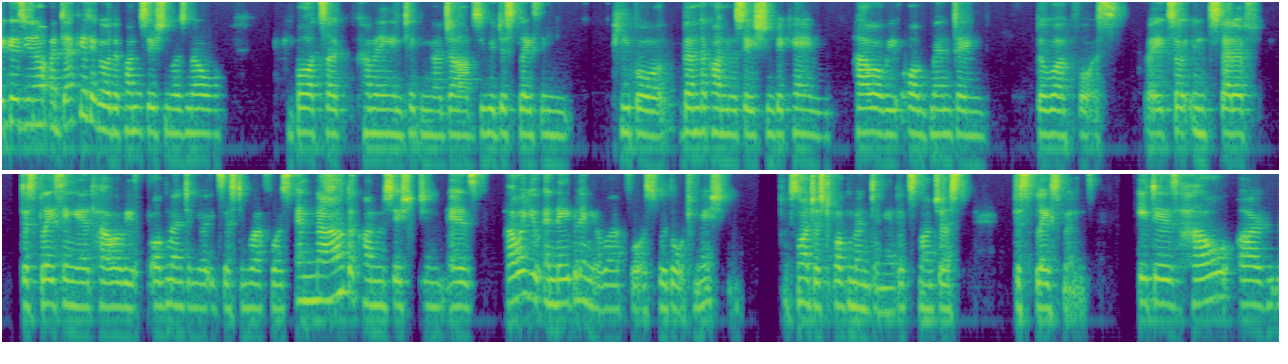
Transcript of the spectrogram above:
Because, you know, a decade ago, the conversation was no, bots are coming and taking our jobs, we're displacing people. Then the conversation became, how are we augmenting the workforce, right? So instead of displacing it, how are we augmenting your existing workforce? And now the conversation is how are you enabling your workforce with automation? It's not just augmenting it, it's not just displacement. It is how are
